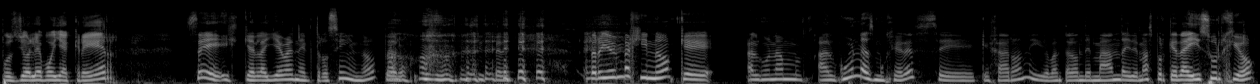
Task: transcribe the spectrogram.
pues yo le voy a creer. Sí, y que la lleva en el trocín, ¿no? Pero diferente. Pero yo imagino que alguna, algunas mujeres se quejaron y levantaron demanda y demás, porque de ahí surgió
